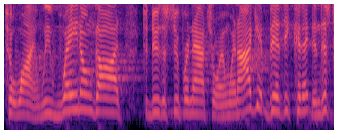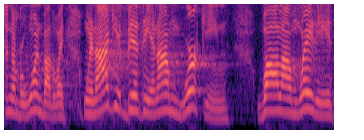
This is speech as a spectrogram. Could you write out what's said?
to wine. We wait on God to do the supernatural. And when I get busy connecting this to number one, by the way, when I get busy and I'm working, while I'm waiting,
